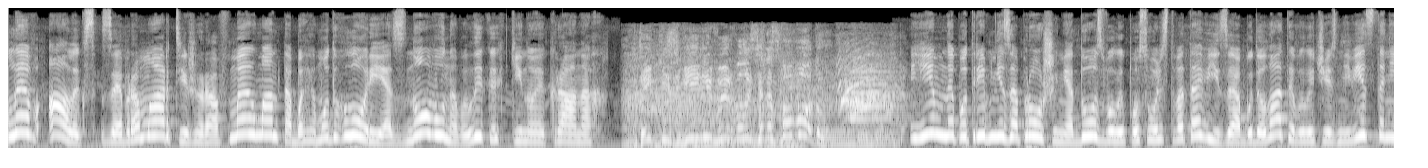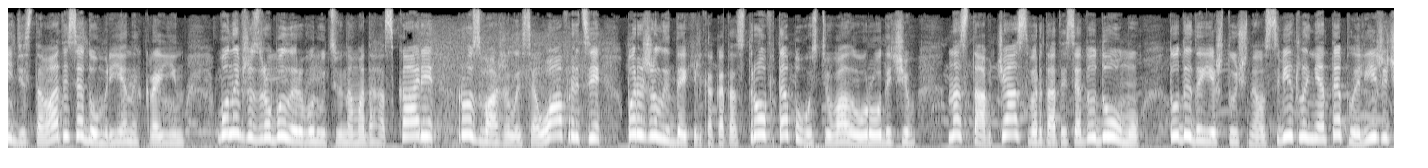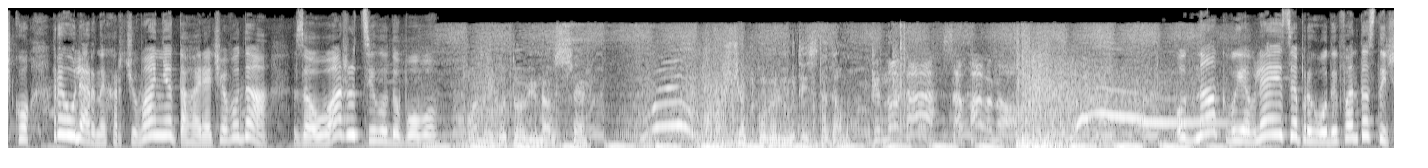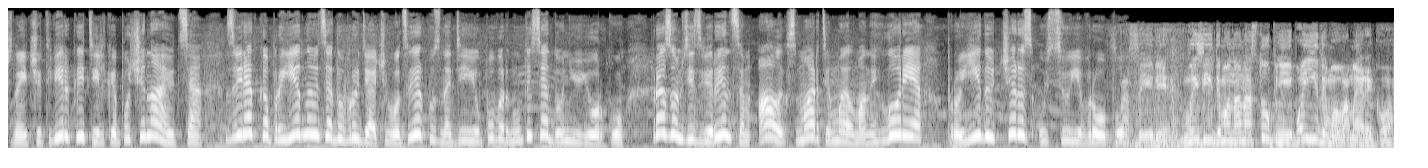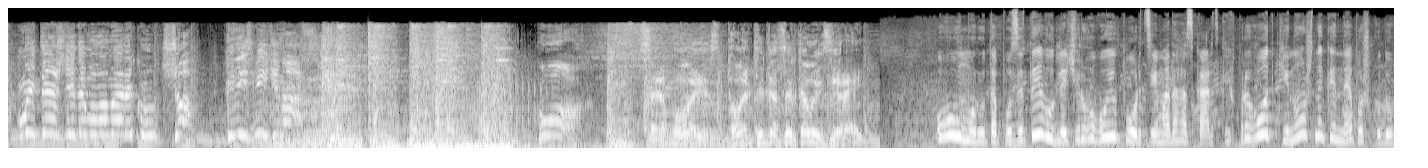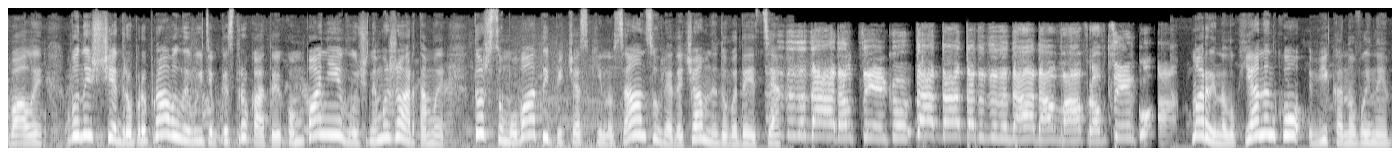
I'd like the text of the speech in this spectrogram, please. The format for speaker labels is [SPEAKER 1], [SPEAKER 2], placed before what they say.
[SPEAKER 1] Лев Алекс, Зебра Марті, Жираф Мелман та Бегемот Глорія знову на великих кіноекранах.
[SPEAKER 2] Дикі звірі вирвалися на свободу.
[SPEAKER 1] Їм не потрібні запрошення, дозволи посольства та візи, аби долати величезні відстані й діставатися до мріяних країн. Вони вже зробили революцію на Мадагаскарі, розважилися у Африці, пережили декілька катастроф та погостювали у родичів. Настав час вертатися додому, туди, де є штучне освітлення, тепле ліжечко, регулярне харчування та гаряча вода. Зауважуть цілодобово.
[SPEAKER 3] Вони готові на все, щоб повернутись додому.
[SPEAKER 2] Кнота запалено.
[SPEAKER 1] Однак, виявляється, пригоди фантастичної четвірки тільки починаються. Звірятка приєднуються до бродячого цирку з надією повернутися до Нью-Йорку. Разом зі звіринцем Алекс, Марті, Мелман і Глорія проїдуть через усю Європу.
[SPEAKER 4] Спасибі. Ми зійдемо на наступній і поїдемо в Америку.
[SPEAKER 2] Ми теж їдемо в Америку. Що? Візьміть і нас.
[SPEAKER 4] Ох!
[SPEAKER 3] Це поїзд тільки для циркових звірей.
[SPEAKER 1] Гумору та позитиву для чергової порції мадагаскарських пригод кіношники не пошкодували. Вони щедро приправили витівки строкатої компанії влучними жартами. Тож сумувати під час кіносеансу глядачам не доведеться. Марина Лук'яненко, Віка Новини.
